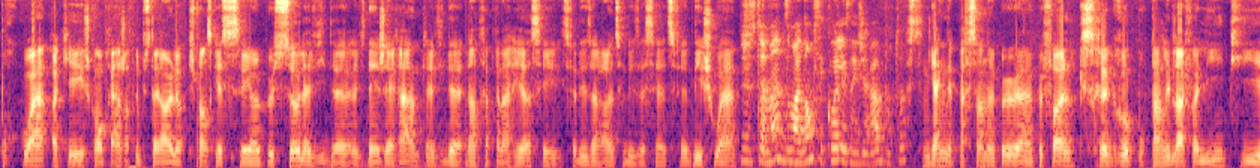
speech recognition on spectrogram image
pourquoi? Ok, je comprends, j'en ferai plus cette erreur-là. Je pense que c'est un peu ça, la vie de la vie d'ingérable, la vie de- d'entrepreneuriat. c'est tu fais des erreurs, tu fais des essais, tu fais des choix. Justement, dis-moi donc, c'est quoi les ingérables pour toi? C'est une gang de personnes un peu, un peu folles qui se regroupent pour parler de leur folie, puis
